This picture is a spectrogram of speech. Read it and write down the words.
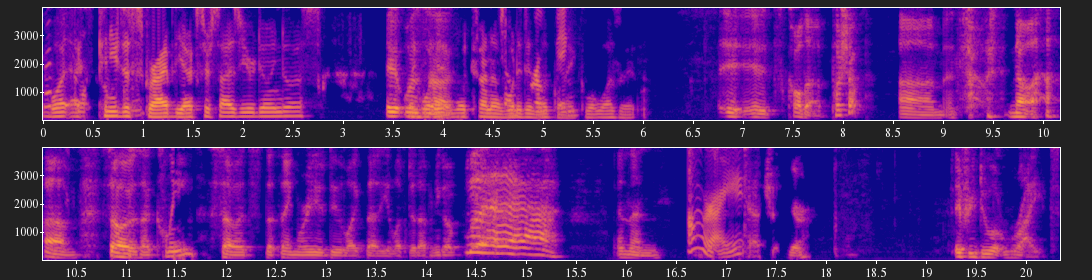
Well, what? still Ex- can you describe the exercise you were doing to us? it Like, was, what, uh, did- what kind of what did it look like? What was it? it, it's called a push up. Um, and so no, um, so it was a clean. So it's the thing where you do like the you lift it up and you go, "Wah!" and then all right. catch it here. If you do it right,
